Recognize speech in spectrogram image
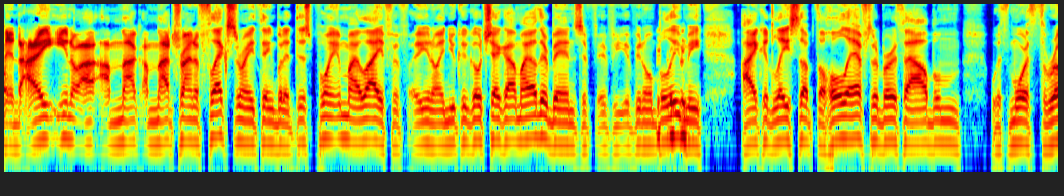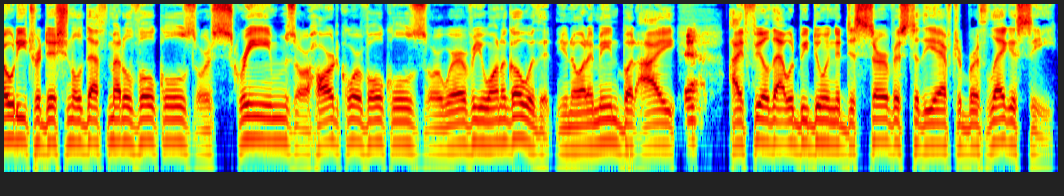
and I, you know, I, am not, I'm not trying to flex or anything, but at this point in my life, if you know, and you could go check out my other bands if if you, if you don't believe me, I could lace up the whole Afterbirth album with more throaty traditional death metal vocals, or screams, or hardcore vocals, or wherever you want to go with it. You know what I mean? But I, yeah. I feel that would be doing a disservice to the Afterbirth legacy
